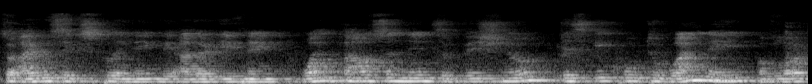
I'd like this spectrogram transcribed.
So I was explaining the other evening, 1,000 names of Vishnu is equal to one name of Lord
